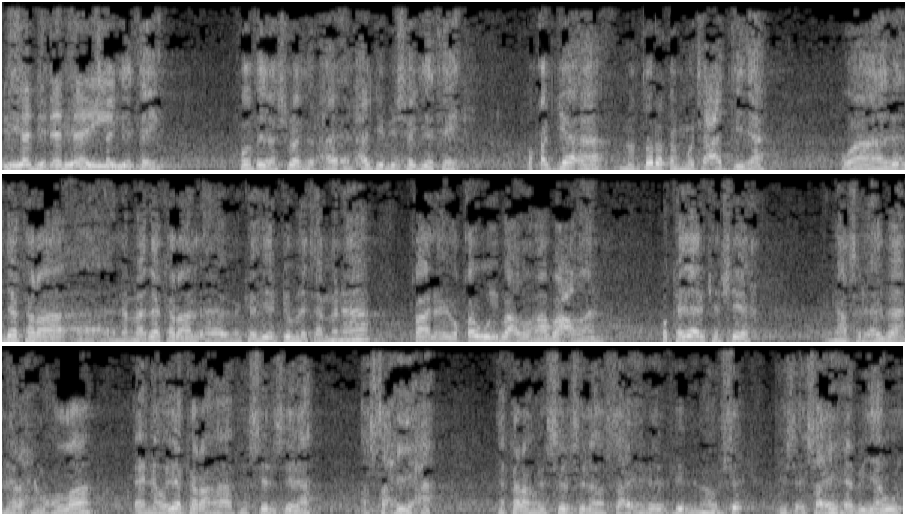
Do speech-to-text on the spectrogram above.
بسجدتين. بسجدتين. فضلت سورة الحج بسجدتين. وقد جاء من طرق متعددة وذكر لما ذكر ابن كثير جملة منها قال يقوي بعضها بعضا. وكذلك الشيخ ناصر الألباني رحمه الله فإنه ذكرها في السلسلة الصحيحة. ذكره في السلسلة الصحيحة في صحيح أبي داود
